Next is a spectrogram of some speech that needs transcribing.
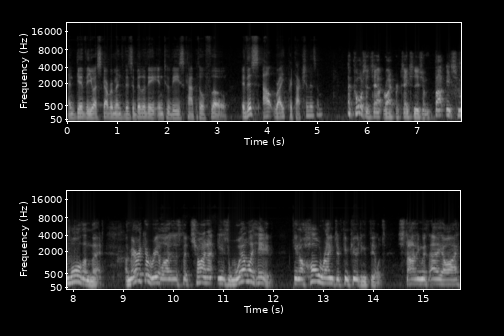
and give the U.S. government visibility into these capital flow. Is this outright protectionism? Of course, it's outright protectionism, but it's more than that. America realizes that China is well ahead in a whole range of computing fields, starting with AI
